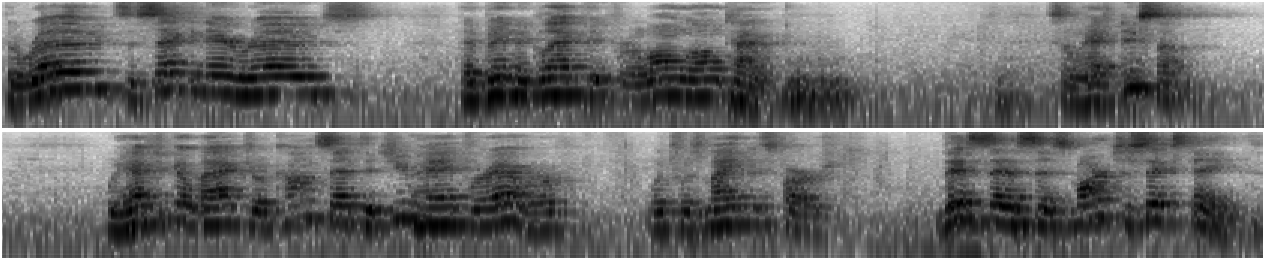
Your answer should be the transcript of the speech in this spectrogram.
The roads, the secondary roads, have been neglected for a long, long time. So we have to do something. We have to go back to a concept that you had forever, which was maintenance first. This says since March the 16th,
